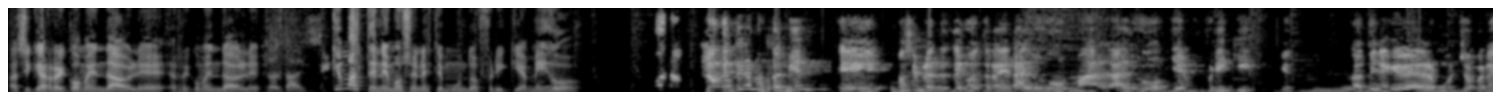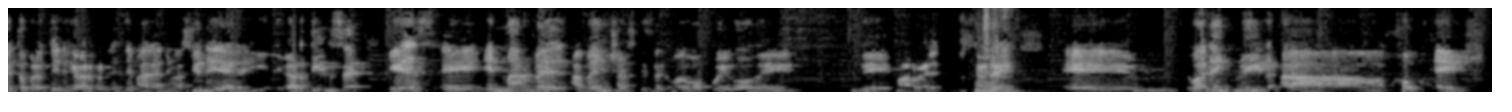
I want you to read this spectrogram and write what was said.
así que es recomendable, eh, es recomendable. Total. ¿Qué más tenemos en este mundo friki, amigo? Bueno, lo que tenemos también, eh, como siempre te tengo que traer algo más, algo bien friki, que no tiene que ver mucho con esto, pero tiene que ver con el tema de la animación y, divertirse, que es eh, en Marvel Avengers, que es el nuevo juego de, de Marvel. Sí. eh, van a incluir a Hope Age.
